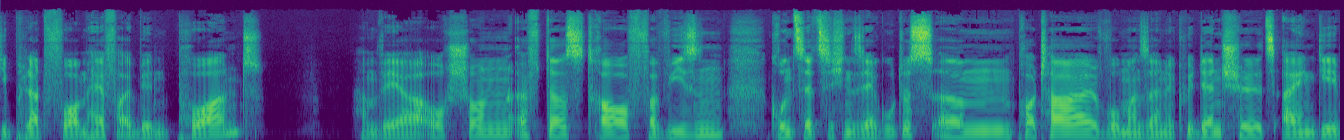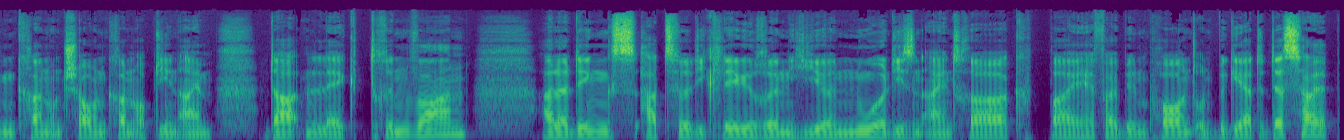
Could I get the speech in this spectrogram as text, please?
die Plattform Have I Been Porned haben wir ja auch schon öfters drauf verwiesen. Grundsätzlich ein sehr gutes ähm, Portal, wo man seine Credentials eingeben kann und schauen kann, ob die in einem Datenlake drin waren. Allerdings hatte die Klägerin hier nur diesen Eintrag bei Been Porned und begehrte deshalb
